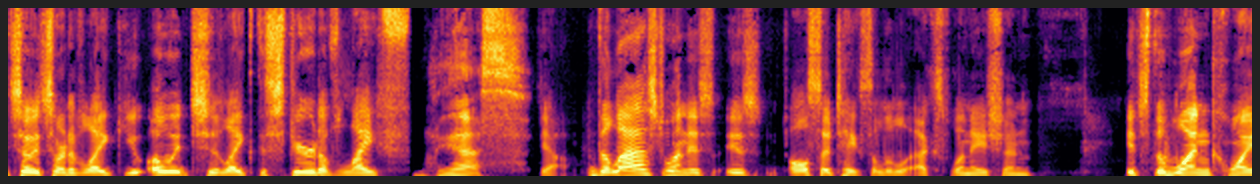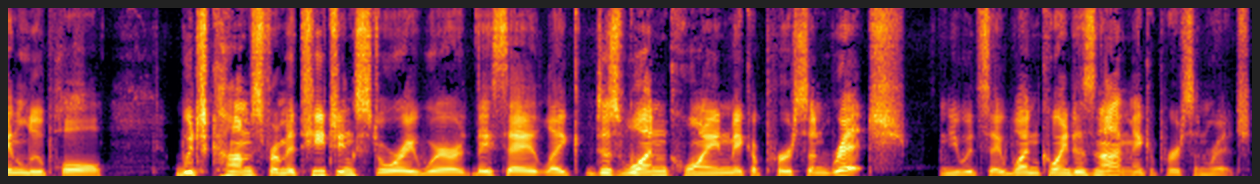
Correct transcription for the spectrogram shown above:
So it's sort of like you owe it to like the spirit of life. Yes. Yeah. The last one is is also takes a little explanation. It's the one coin loophole, which comes from a teaching story where they say like does one coin make a person rich? And you would say one coin does not make a person rich.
